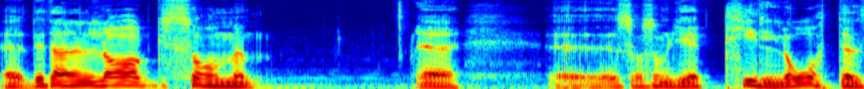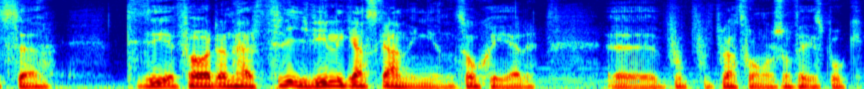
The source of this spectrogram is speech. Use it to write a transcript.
Eh, det är en lag som eh, eh som ger tillåtelse till, för den här frivilliga skanningen som sker eh, på, på, plattformar som Facebook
